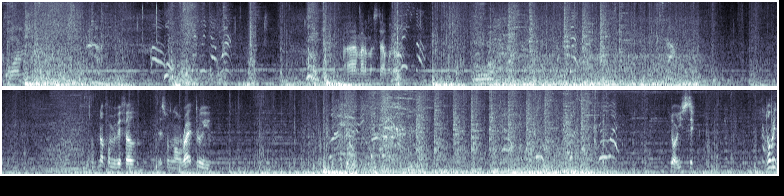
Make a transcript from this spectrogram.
Worked. I might have messed that one up. Open up for me, big fella. This one's going right through you. Yo, you sick? Nobody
